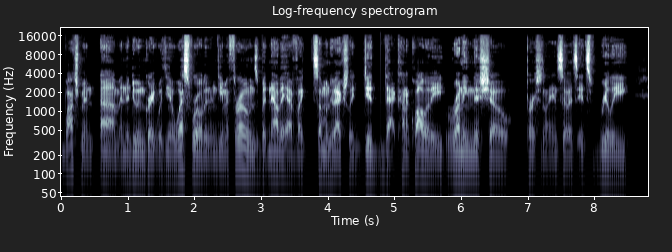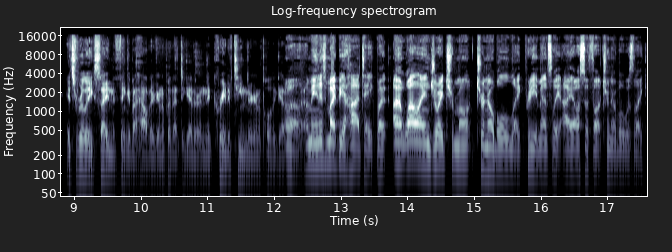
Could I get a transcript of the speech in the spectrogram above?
Watchmen, um, and they're doing great with you know Westworld and, and Game of Thrones. But now they have like someone who actually did that kind of quality running this show personally, and so it's it's really it's really exciting to think about how they're going to put that together and the creative team they're going to pull together. Well. I mean, this might be a hot take, but uh, while I enjoyed Chernobyl like pretty immensely, I also thought Chernobyl was like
